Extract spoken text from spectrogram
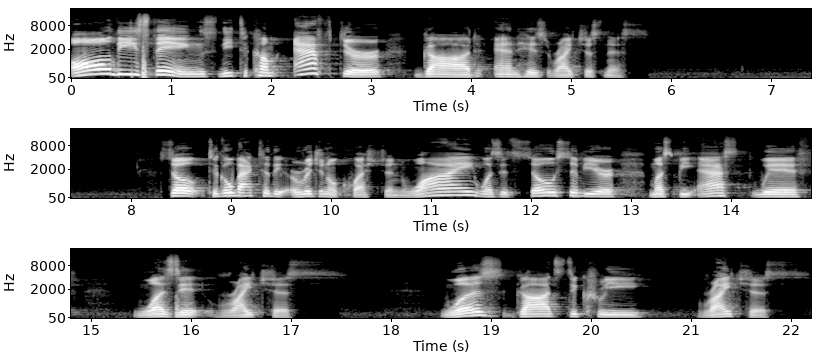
All these things need to come after God and his righteousness. So, to go back to the original question, why was it so severe, must be asked with was it righteous? Was God's decree righteous?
